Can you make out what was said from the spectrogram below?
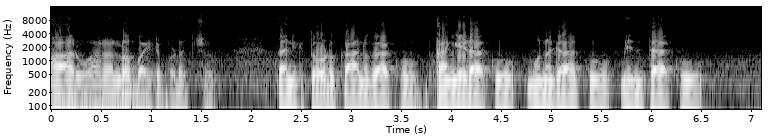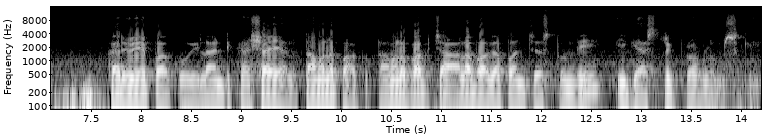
ఆరు వారాల్లో బయటపడవచ్చు దానికి తోడు కానుగాకు తంగేడాకు మునగాకు మెంతాకు కరివేపాకు ఇలాంటి కషాయాలు తమలపాకు. తమలపాకు చాలా బాగా పనిచేస్తుంది ఈ గ్యాస్ట్రిక్ ప్రాబ్లమ్స్కి.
